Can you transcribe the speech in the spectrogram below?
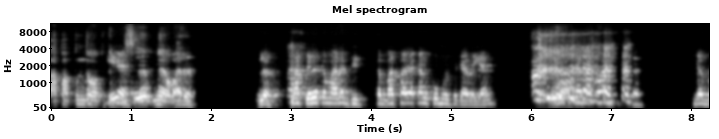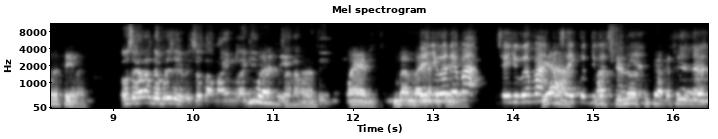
Apa pun tuh optimis ya, ya Pak. Harus. Loh, Mas Dil kemarin di tempat saya kan kumuh sekali kan. Iya. Sekarang langsung Udah bersih mas. Oh sekarang udah bersih, besok tak main lagi Bersih. ke sana berarti. Main. Mbak Mbak. Saya juga deh Pak. Saya juga Pak. Ya, saya ikut juga Mas sekalian. juga ke sini. Mas.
